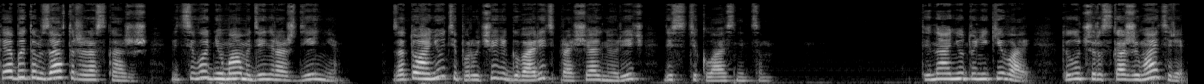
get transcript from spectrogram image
ты об этом завтра же расскажешь, ведь сегодня у мамы день рождения. Зато Анюте поручили говорить прощальную речь десятиклассницам. Ты на Анюту не кивай, ты лучше расскажи матери,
